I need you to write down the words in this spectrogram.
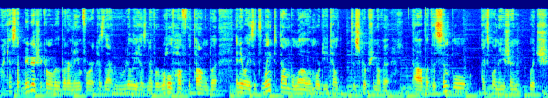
I guess that maybe I should come up with a better name for it because that really has never rolled off the tongue. But anyways, it's linked down below, a more detailed description of it. Uh, but the simple explanation, which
